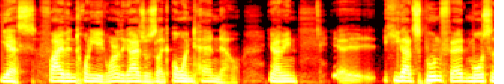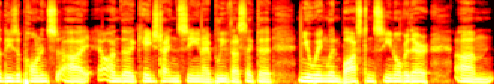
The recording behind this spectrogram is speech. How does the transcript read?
Yes, five and twenty-eight. One of the guys was like zero and ten now. You know, I mean, uh, he got spoon-fed most of these opponents uh, on the Cage Titan scene. I believe that's like the New England, Boston scene over there. Um,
